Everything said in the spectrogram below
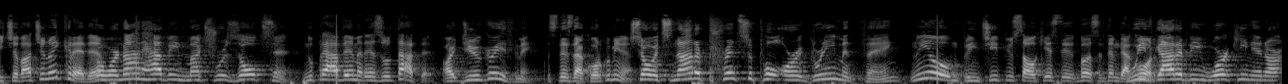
E ceva ce noi but credem, we're not having much results in. nu prea avem rezultate. Or do you agree with me? Sunteți de acord cu mine? So it's not a principle or agreement thing. Nu e un principiu sau o chestie, bă, suntem de We've acord. got to be working in our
